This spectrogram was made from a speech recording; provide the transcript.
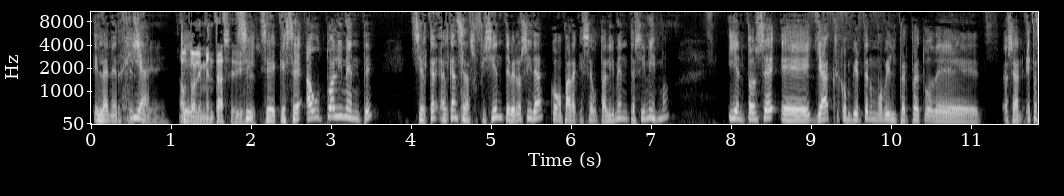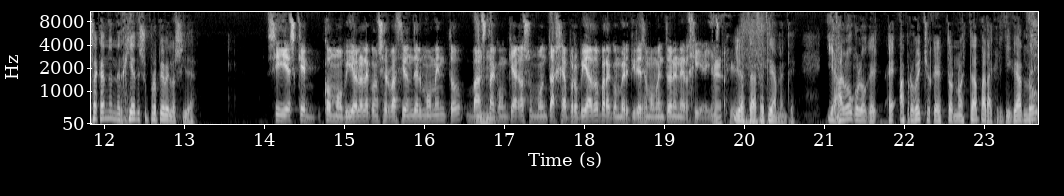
la Que energía. se que- autoalimentase, dices. sí, se- que se autoalimente, si alca- alcanza la suficiente velocidad como para que se autoalimente a sí mismo, y entonces eh, ya se convierte en un móvil perpetuo de. O sea, está sacando energía de su propia velocidad. Sí, es que como viola la conservación del momento, basta con que hagas un montaje apropiado para convertir ese momento en energía y ya está. Energía. Y ya está, efectivamente. Y es algo con lo que eh, aprovecho que Héctor no está para criticarlo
